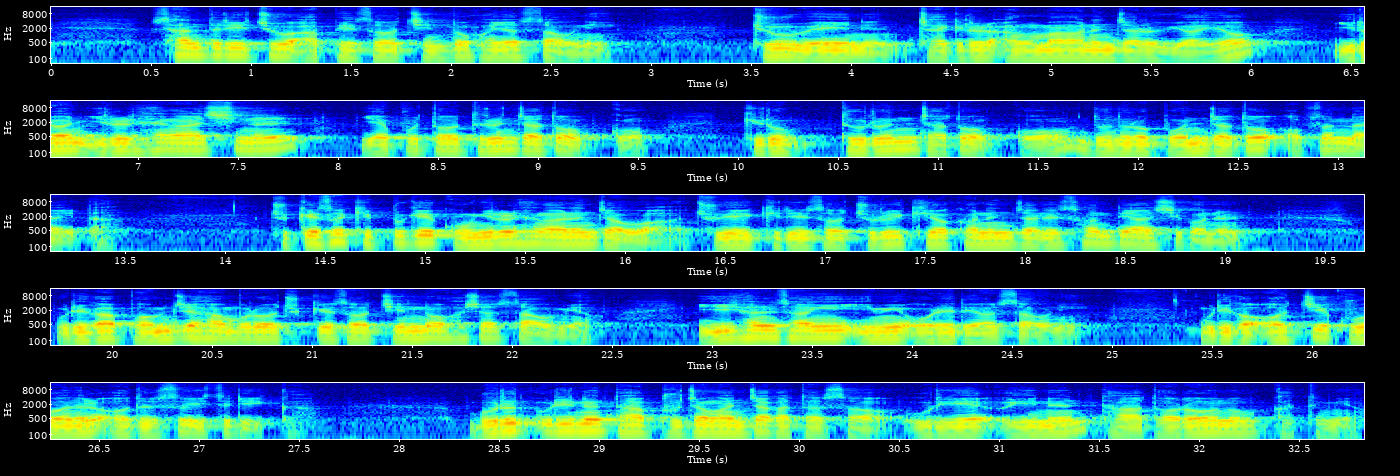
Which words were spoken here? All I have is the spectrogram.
산들이 주 앞에서 진동하여 싸우니 주 외에는 자기를 악망하는 자를 위하여 이런 일을 행하신을 예부터 들은 자도 없고 귀로 들은 자도 없고 눈으로 본 자도 없었나이다. 주께서 기쁘게 공의를 행하는 자와 주의 길에서 주를 기억하는 자를 선대하시거늘 우리가 범죄함으로 주께서 진노하셨사오며 이 현상이 이미 오래되었사오니 우리가 어찌 구원을 얻을 수 있으리이까 무릇 우리는 다 부정한 자 같아서 우리의 의는 다 더러운 옷 같으며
